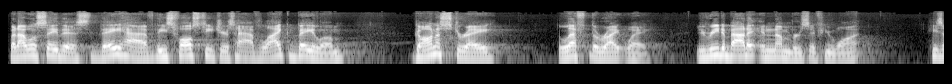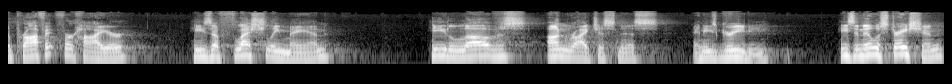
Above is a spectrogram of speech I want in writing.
But I will say this they have, these false teachers have, like Balaam, gone astray, left the right way. You read about it in Numbers if you want. He's a prophet for hire, he's a fleshly man, he loves unrighteousness, and he's greedy. He's an illustration,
